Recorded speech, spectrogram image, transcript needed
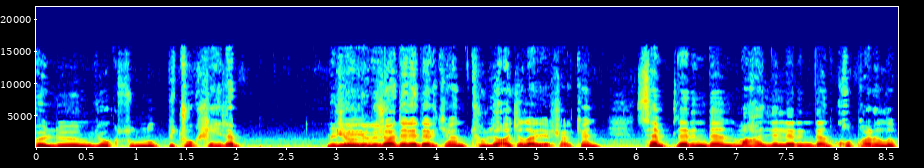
ölüm, yoksulluk birçok şeyle Mücadele. e, mücadele ederken, türlü acılar yaşarken semtlerinden, mahallelerinden koparılıp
